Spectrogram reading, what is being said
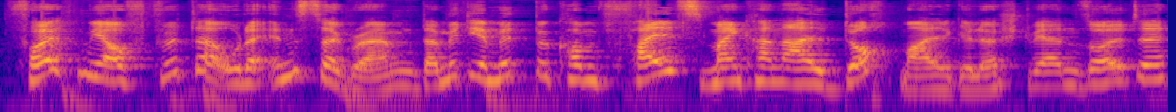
Folgt mir auf Twitter oder Instagram, damit ihr mitbekommt, falls mein Kanal doch mal gelöscht werden sollte.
